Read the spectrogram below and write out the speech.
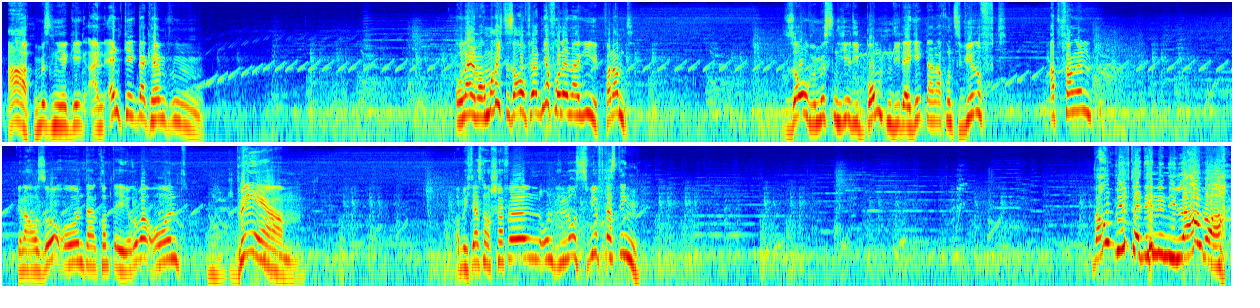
Ah, wir müssen hier gegen einen Endgegner kämpfen. Oh nein, warum mache ich das auf? Wir hatten ja voll Energie. Verdammt. So, wir müssen hier die Bomben, die der Gegner nach uns wirft, abfangen. Genau so. Und dann kommt er hier rüber und... Bam! Ob ich das noch schaffe? Und los, wirf das Ding! Warum wirft er den in die Lava?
